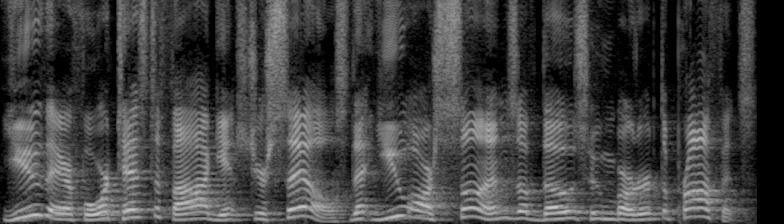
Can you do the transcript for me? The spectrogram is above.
You therefore testify against yourselves that you are sons of those who murdered the prophets.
